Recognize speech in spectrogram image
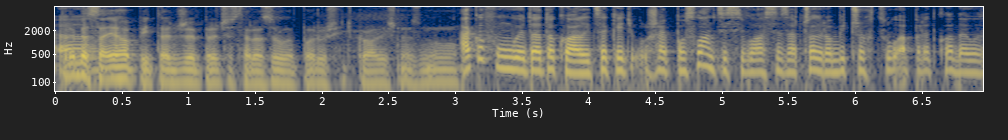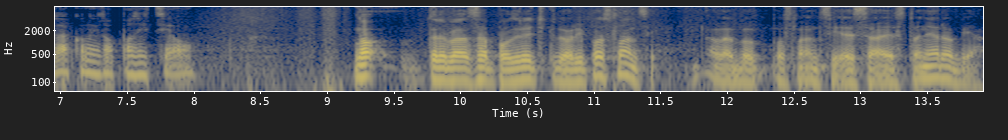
treba sa jeho pýtať, že prečo sa rozhodol porušiť koaličnú zmluvu. Ako funguje táto koalícia, keď už aj poslanci si vlastne začali robiť, čo chcú a predkladajú zákony s opozíciou? No, treba sa pozrieť, ktorí poslanci. Lebo poslanci SAS to nerobia.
